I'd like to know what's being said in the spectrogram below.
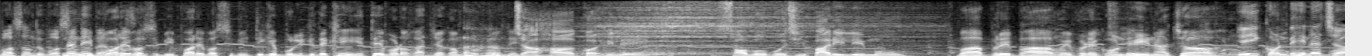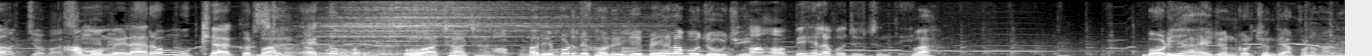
बस बस बस बुलिक देखे बड़ कार्यक्रम कहले सब बाप एपड़े कंडेई नाच एई कंडेई नाच आमो मेलारो मुख्य आकर्षण एकदम बढ़िया ओ अच्छा अच्छा और एपड़ देखो रे जे बेहला बजौ छी हां हां बेहला बजौ छंती वाह बढ़िया आयोजन करछंती आपण माने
